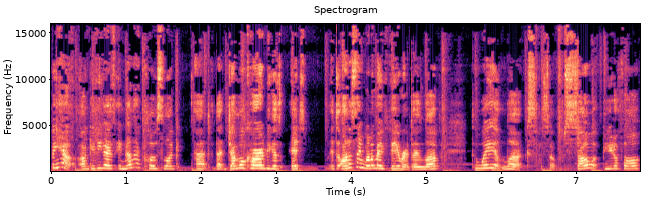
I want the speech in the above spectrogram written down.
But yeah, I'll give you guys another close look at that jumbo card because it's it's honestly one of my favorites. I love the way it looks. So, so beautiful.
